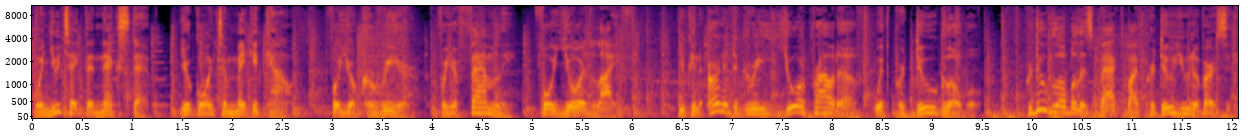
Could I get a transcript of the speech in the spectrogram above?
When you take the next step, you're going to make it count for your career, for your family, for your life. You can earn a degree you're proud of with Purdue Global. Purdue Global is backed by Purdue University,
